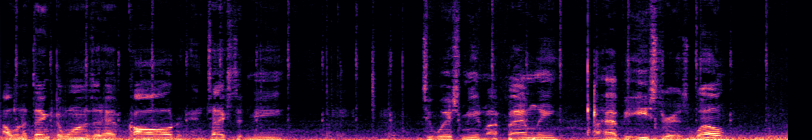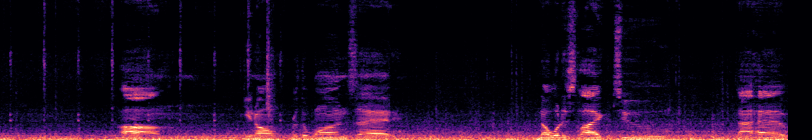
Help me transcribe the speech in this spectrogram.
I want to thank the ones that have called and texted me to wish me and my family a happy Easter as well. Um, you know, for the ones that know what it's like to not have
